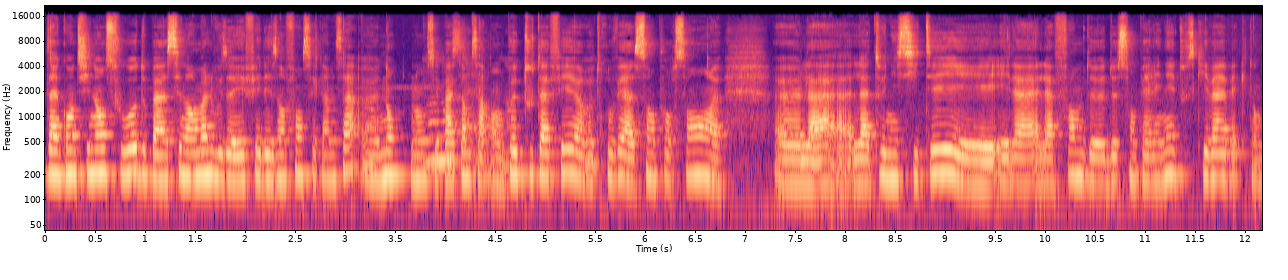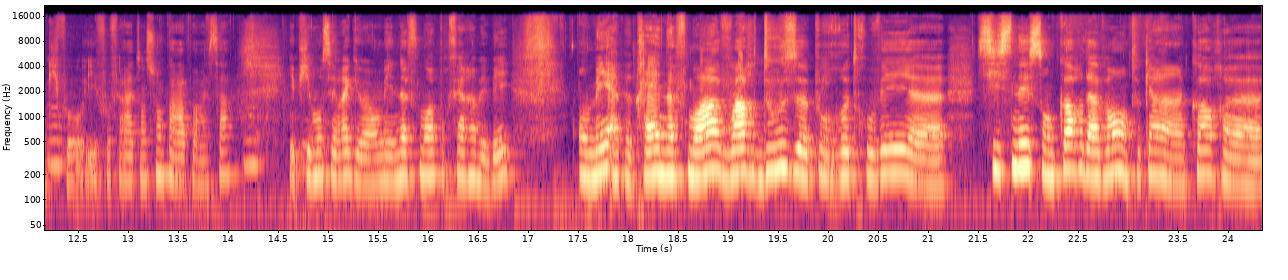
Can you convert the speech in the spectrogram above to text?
d'incontinence ou autre, bah, c'est normal vous avez fait des enfants c'est comme ça. Euh, non non c'est pas comme ça. On peut tout à fait retrouver à 100% la, la, tonicité et, la, la, forme de, de, son périnée tout ce qui va avec. Donc il faut il faut faire attention par rapport à ça. Et puis bon c'est vrai qu'on met 9 mois pour faire un bébé on met à peu près 9 mois, voire 12 pour retrouver, euh, si ce n'est son corps d'avant, en tout cas un corps euh,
